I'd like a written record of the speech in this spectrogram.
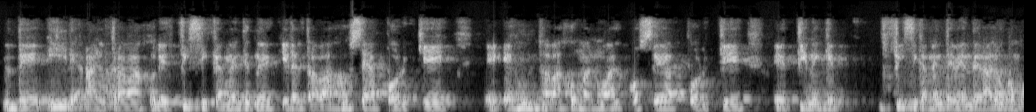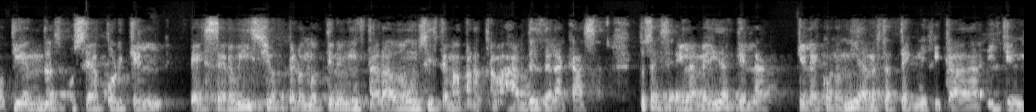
de ir al trabajo, de físicamente tener que ir al trabajo, sea porque eh, es un trabajo manual, o sea porque eh, tienen que físicamente vender algo como tiendas, o sea porque es servicios, pero no tienen instalado un sistema para trabajar desde la casa. Entonces, en la medida que la, que la economía no está tecnificada y que,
